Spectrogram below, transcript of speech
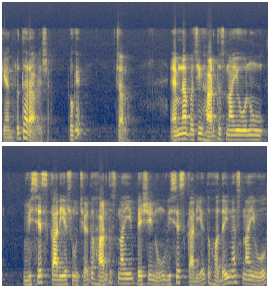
કેન્દ્ર ધરાવે છે. ઓકે? ચાલો. એમના પછી હાર્દ સ્નાયુઓનું વિશેષ કાર્ય શું છે? તો હાર્દ સ્નાયુ પેશીનું વિશેષ કાર્ય તો હૃદયના સ્નાયુઓ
